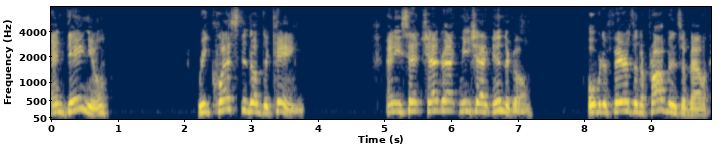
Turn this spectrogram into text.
And Daniel requested of the king, and he sent Shadrach, Meshach, and Abednego over the affairs of the province of Babylon.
